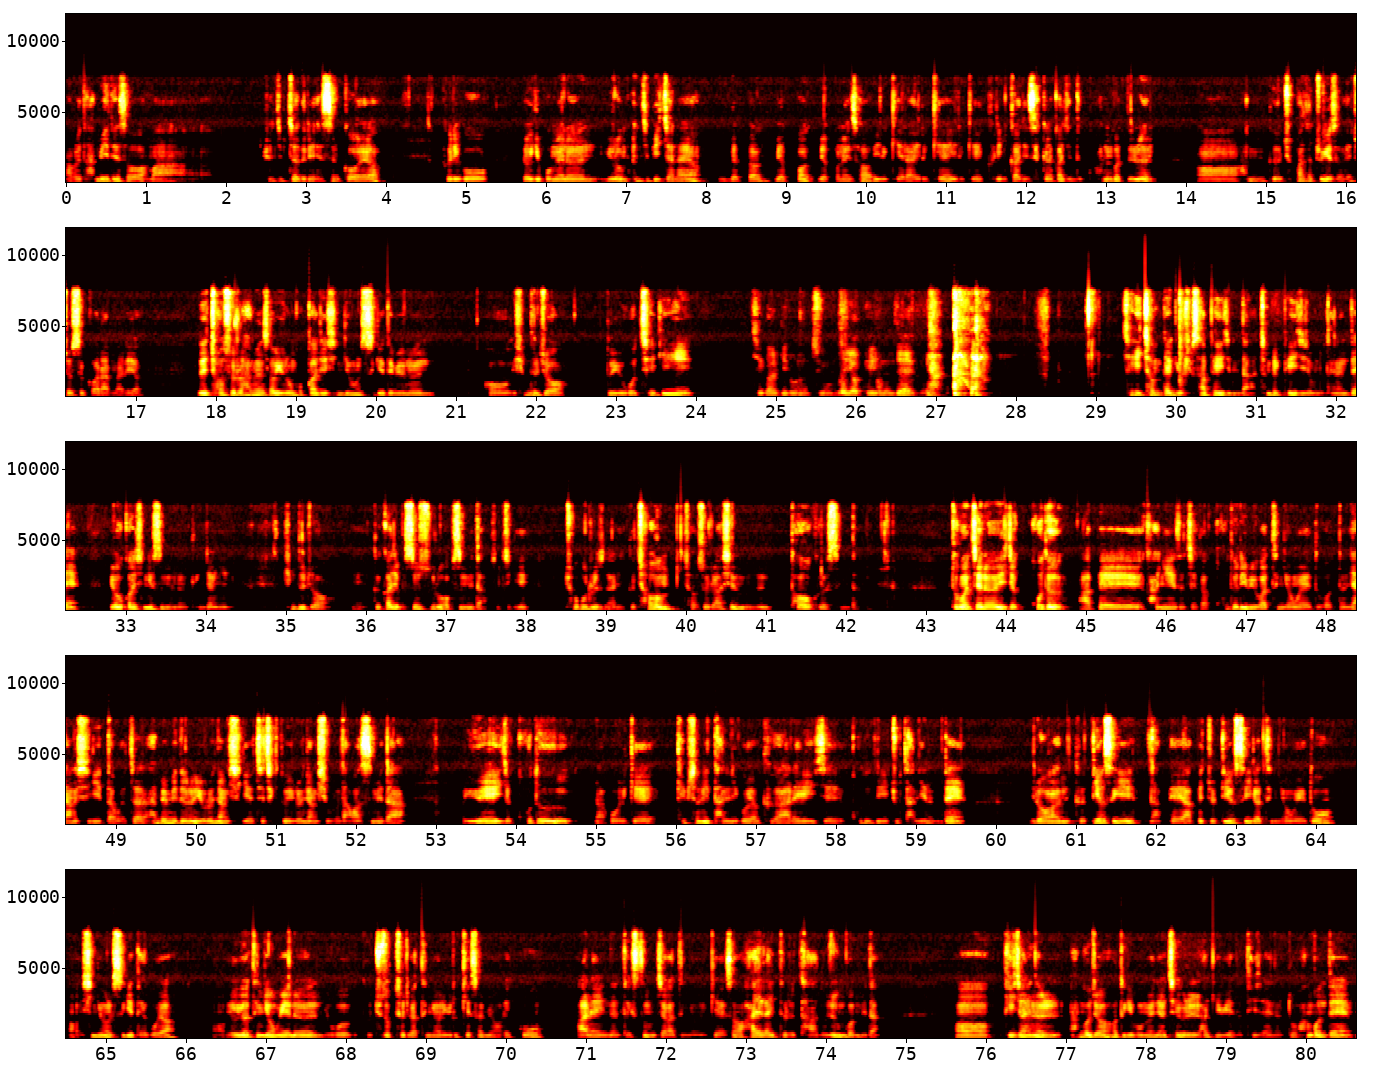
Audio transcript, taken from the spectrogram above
아무래도 한미돼서 아마 편집자들이 했을 거예요. 그리고 여기 보면은 이런 편집이 있잖아요. 몇 번, 몇 번, 몇 번에서 이렇게 해라, 이렇게, 이렇게 그림까지, 색깔까지 넣고 하는 것들은 어, 그 출판사 쪽에서 해줬을 거란 말이에요. 근데 저수를 하면서 이런 것까지 신경을 쓰게 되면은 어, 힘들죠. 또 이거 책이 제가 알기로는 지금 제 옆에 있는데 책이 1164페이지입니다. 1100페이지 정도 되는데 이거까지 신경 쓰면은 굉장히 힘들죠. 예, 끝까지 뭐쓸 수가 없습니다. 솔직히 초고를 아니 그 처음 저수를 하시는 분들은 더 그렇습니다. 두 번째는 이제 코드 앞에 강의에서 제가 code review 같은 경우에도 어떤 양식이 있다고 했잖아요. 한빛미디어는 이런 양식이에요. 제 책도 이런 양식으로 나왔습니다. 위에 이제 코드라고 이렇게 캡션이 달리고요. 그 아래에 이제 코드들이 쭉 달리는데 이러한 그 띄어쓰기 앞에 앞에 줄 띄어쓰기 같은 경우에도 어, 신경을 쓰게 되고요. 어, 여기 같은 경우에는 요거 그 주석 처리 같은 경우는 이렇게 설명을 했고 안에 있는 텍스트 문자 같은 경우 이렇게 해서 하이라이트를 다 넣어준 겁니다. 어, 디자인을 한 거죠. 어떻게 보면요. 책을 하기 위해서 디자인을 또 한 건데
